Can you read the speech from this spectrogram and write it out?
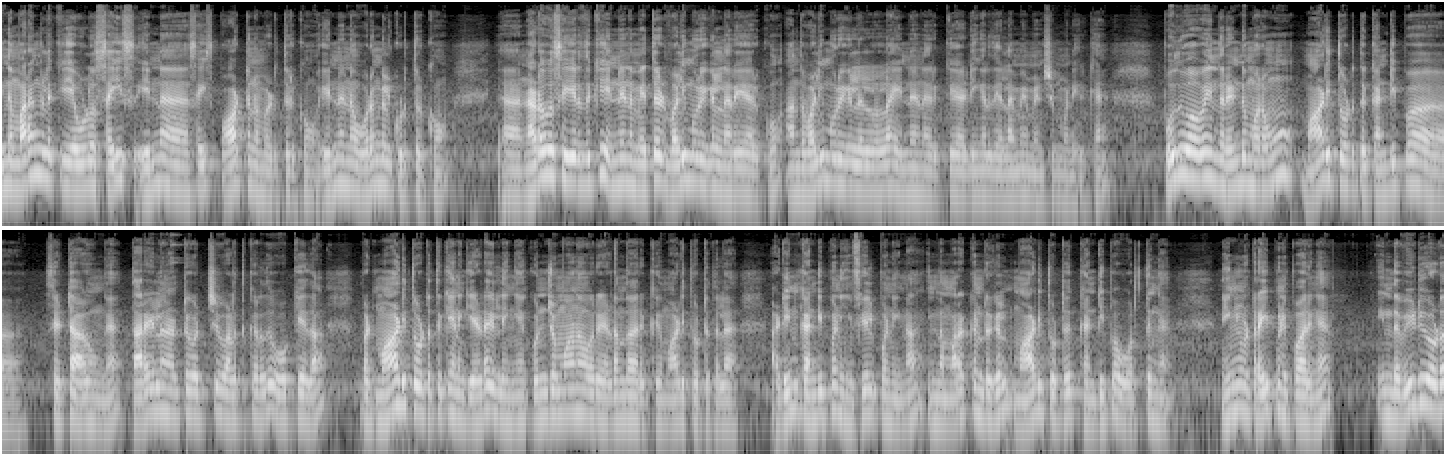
இந்த மரங்களுக்கு எவ்வளோ சைஸ் என்ன சைஸ் பாட்டு நம்ம எடுத்திருக்கோம் என்னென்ன உரங்கள் கொடுத்துருக்கோம் நடவு செய்கிறதுக்கு என்னென்ன மெத்தட் வழிமுறைகள் நிறையா இருக்கும். அந்த வழிமுறைகள் எல்லாம் என்னென்ன இருக்குது அப்படிங்கிறது எல்லாமே மென்ஷன் பண்ணியிருக்கேன். பொதுவாகவே இந்த ரெண்டு மரமும் மாடி தோட்டத்துக்கு கண்டிப்பாக செட் ஆகுங்க. தரையில் நட்டு வச்சு வளர்த்துக்கிறது ஓகே தான். பட் மாடி தோட்டத்துக்கு எனக்கு இடம் இல்லைங்க. கொஞ்சமான ஒரு இடம் தான் இருக்குது மாடி தோட்டத்தில். அப்படின்னு கண்டிப்பாக நீங்கள் ஃபீல் பண்ணிங்கன்னா இந்த மரக்கன்றுகள் மாடி தோட்டத்துக்கு கண்டிப்பாக ஒர்த்துங்க நீங்களும் ட்ரை பண்ணி பாருங்கள் இந்த வீடியோட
